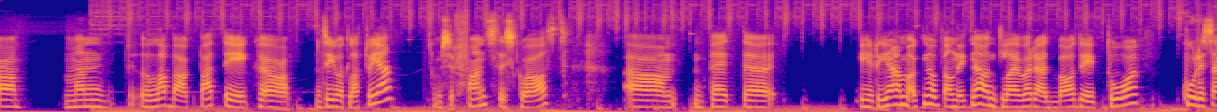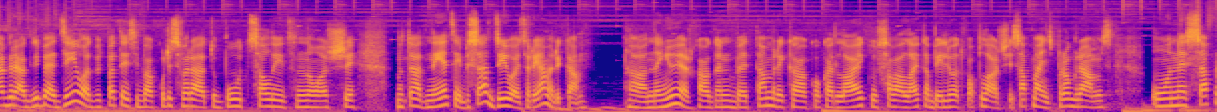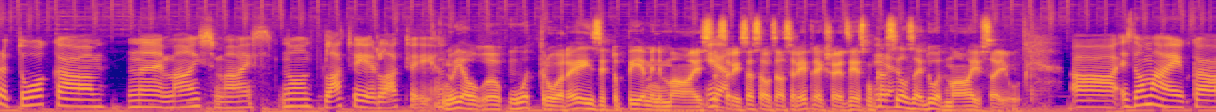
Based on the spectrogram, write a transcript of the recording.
man labāk patīk uh, dzīvot Latvijā. Mums ir fantastiska valsts, uh, bet uh, ir jāmāk nopelnīt naudu, lai varētu baudīt to, kur es agrāk gribēju dzīvot, bet patiesībā, kur es varētu būt salīdzinoši nu, tāda niecība. Es esmu dzīvojis arī Amerikā. Ne Ņujorkā, gan bet Amerikā kaut kādu laiku, savā laikā bija ļoti populārs šīs apmaiņas programmas. Un es sapratu to, ka nē, mājas, mājas. Nu, Latvija ir Latvija. Nu, jau otro reizi tu piemini mājas. Tas Jā. arī sasaucās ar iepriekšējo dziesmu. Kas. Ilzai dod māju sajūtu? Es domāju, ka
